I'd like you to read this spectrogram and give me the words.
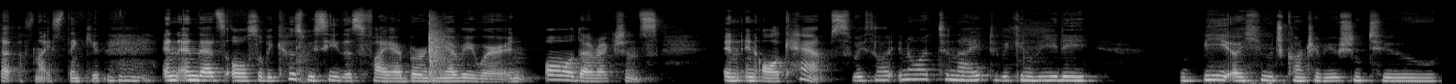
That's nice. Thank you. Mm-hmm. And and that's also because we see this fire burning everywhere in all directions, in in all camps. We thought, you know what, tonight we can really be a huge contribution to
